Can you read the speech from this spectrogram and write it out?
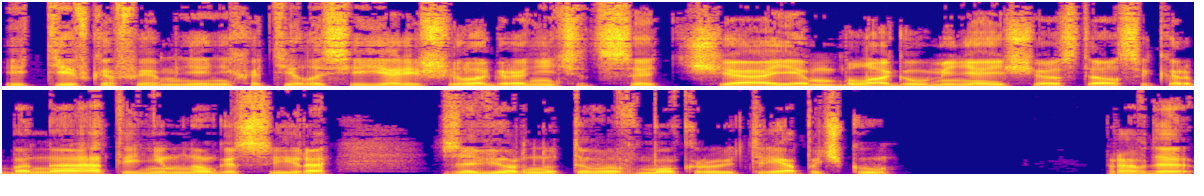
Идти в кафе мне не хотелось, и я решил ограничиться чаем, благо у меня еще остался карбонат и немного сыра, завернутого в мокрую тряпочку. Правда,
